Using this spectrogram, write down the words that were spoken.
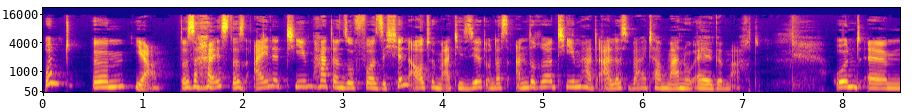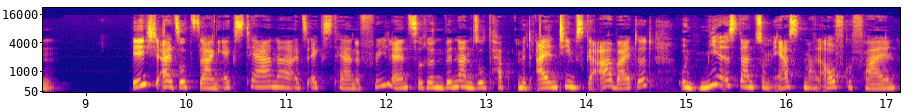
Und ähm, ja, das heißt, das eine Team hat dann so vor sich hin automatisiert und das andere Team hat alles weiter manuell gemacht. Und ähm, ich als sozusagen externe, als externe Freelancerin bin dann so, hab mit allen Teams gearbeitet und mir ist dann zum ersten Mal aufgefallen,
